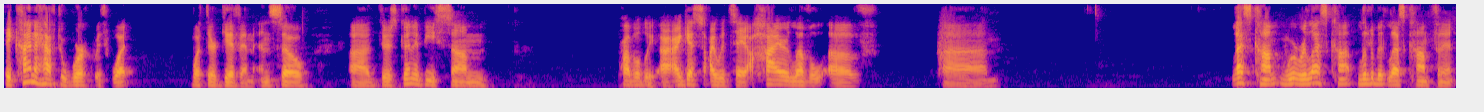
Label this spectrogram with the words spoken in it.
they kind of have to work with what what they're given, and so uh, there's going to be some probably, I guess, I would say, a higher level of um, less com- we're less a little bit less confident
